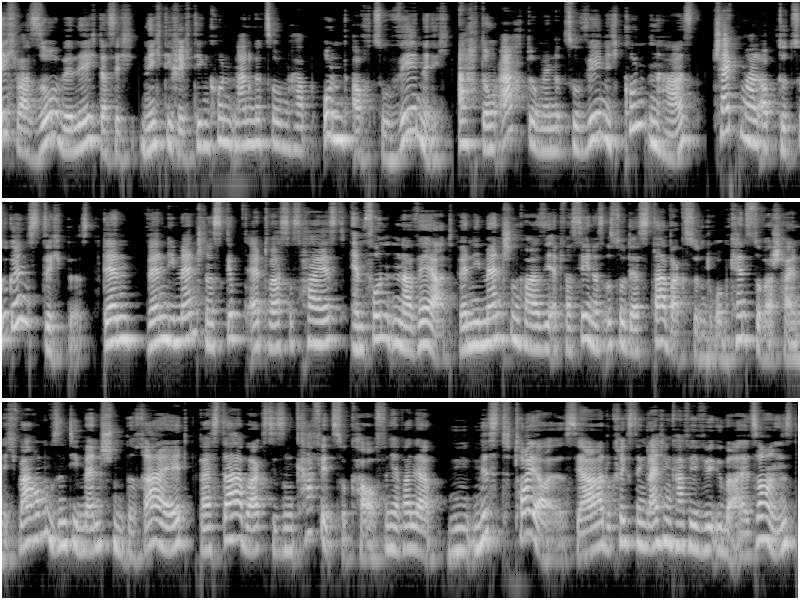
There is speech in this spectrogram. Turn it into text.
ich war so willig, dass ich nicht die richtigen Kunden angezogen habe und auch zu wenig. Achtung, Achtung, wenn du zu wenig Kunden hast, check mal, ob du zu günstig bist. Denn wenn die Menschen, es gibt etwas, das heißt empfundener Wert. Wenn die Menschen quasi etwas sehen, das ist so der Starbucks-Syndrom, kennst du wahrscheinlich. Warum sind die Menschen bereit, bei Starbucks diesen Kaffee zu kaufen? Ja, weil er Mist teuer ist, ja. Du kriegst den gleichen Kaffee wie überall sonst,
